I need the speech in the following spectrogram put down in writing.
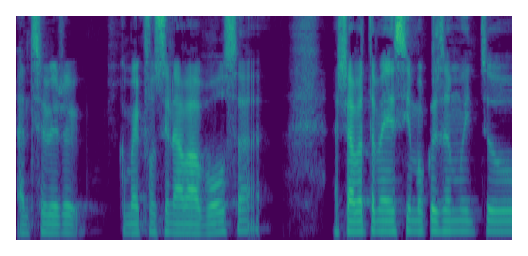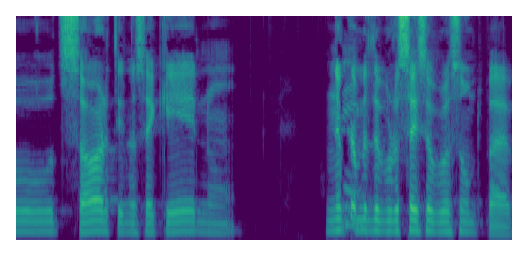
antes de saber como é que funcionava a bolsa, achava também assim uma coisa muito de sorte e não sei o quê, não Nunca me debrucei sobre o assunto para,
